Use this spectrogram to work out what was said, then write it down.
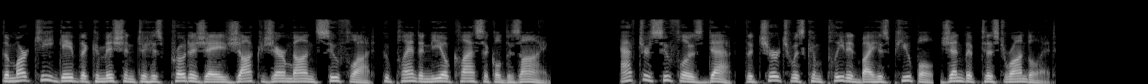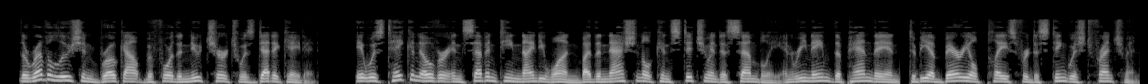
The Marquis gave the commission to his protégé Jacques Germain Soufflot, who planned a neoclassical design. After Soufflot's death, the church was completed by his pupil, Jean-Baptiste Rondelet. The revolution broke out before the new church was dedicated. It was taken over in 1791 by the National Constituent Assembly and renamed the Panthéon, to be a burial place for distinguished Frenchmen.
